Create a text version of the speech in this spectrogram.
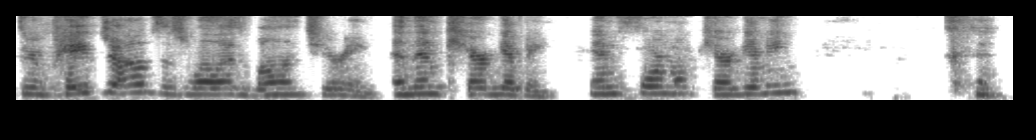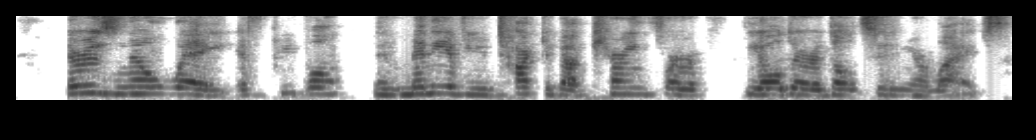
through paid jobs as well as volunteering and then caregiving, informal caregiving. there is no way if people, and many of you talked about caring for the older adults in your lives.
